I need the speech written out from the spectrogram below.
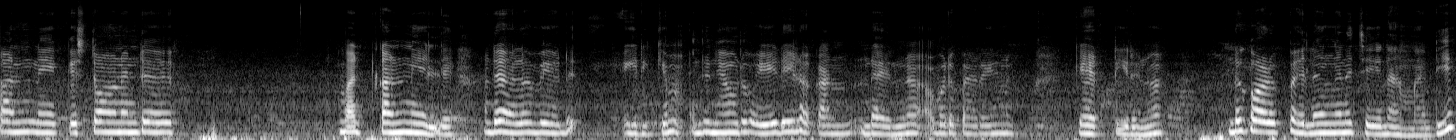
കണ്ണേക്ക് സ്റ്റോണിന്റെ കണ്ണിയല്ലേ അത് വീട് ഇരിക്കും. ഇത് ഞാൻ ഒരു വീഡിയോയിൽ കണ്ടായിരുന്നു. അവർ പറയുന്നു കേട്ടിരുന്നു. ഇത് കുഴപ്പമില്ല ഇങ്ങനെ ചെയ്താൽ മതി.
